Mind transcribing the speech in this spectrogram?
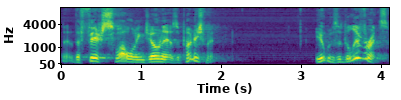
the fish swallowing Jonah as a punishment. It was a deliverance.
